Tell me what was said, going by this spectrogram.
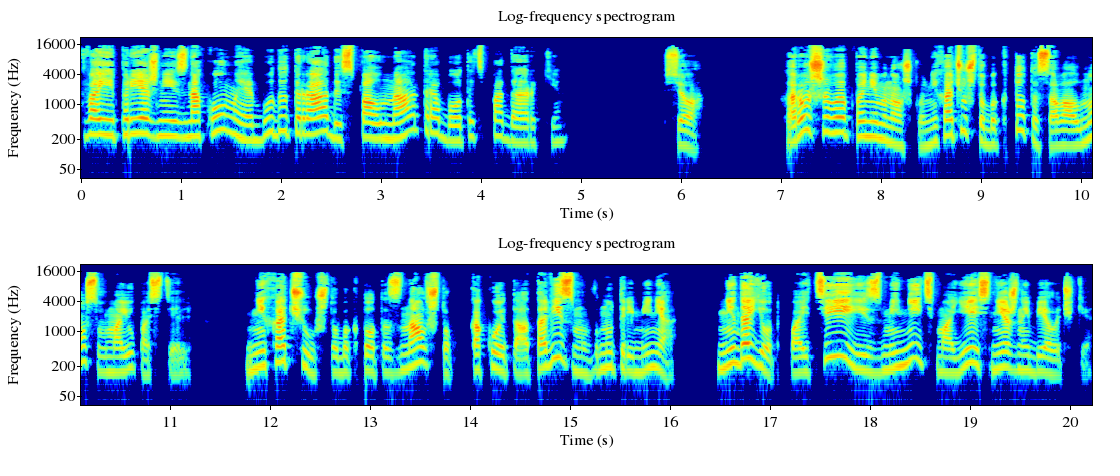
Твои прежние знакомые будут рады сполна отработать подарки. Все, Хорошего понемножку. Не хочу, чтобы кто-то совал нос в мою постель. Не хочу, чтобы кто-то знал, что какой-то атовизм внутри меня не дает пойти и изменить моей снежной белочке.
